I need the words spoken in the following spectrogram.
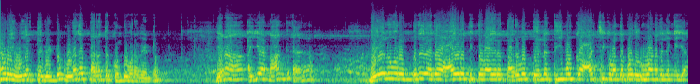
ஊரை உயர்த்த வேண்டும் உலக தரத்தை கொண்டு வர வேண்டும். ஏன்னா ஐயா நாங்க வேலூர் என்பது அதோ ஆயிரத்தி தொள்ளாயிரத்தி அறுபத்தி ஏழுல திமுக ஆட்சிக்கு வந்த போது உருவானது இல்லைங்க ஐயா.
